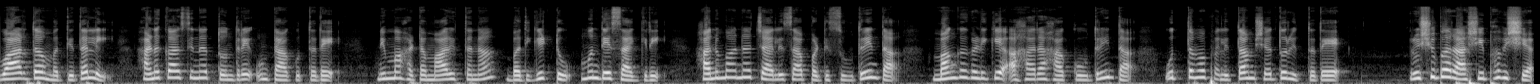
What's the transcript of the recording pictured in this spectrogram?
ವಾರದ ಮಧ್ಯದಲ್ಲಿ ಹಣಕಾಸಿನ ತೊಂದರೆ ಉಂಟಾಗುತ್ತದೆ. ನಿಮ್ಮ ಹಠಮಾರಿತನ ಬದಿಗಿಟ್ಟು ಮುಂದೆ ಸಾಗಿರಿ. ಹನುಮಾನ ಚಾಲಿಸ ಪಠಿಸುವುದರಿಂದ, ಮಂಗಗಳಿಗೆ ಆಹಾರ ಹಾಕುವುದರಿಂದ ಉತ್ತಮ ಫಲಿತಾಂಶ ದೊರೆಯುತ್ತದೆ. ಋಷಭ ರಾಶಿ ಭವಿಷ್ಯ.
